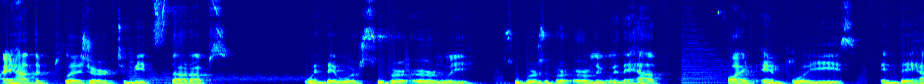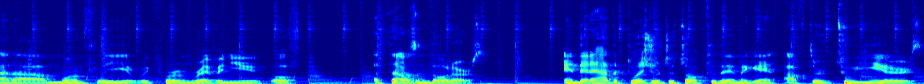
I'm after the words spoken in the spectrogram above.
I had the pleasure to meet startups when they were super early, super super early, when they had five employees and they had a monthly recurring revenue of a thousand dollars. And then I had the pleasure to talk to them again after two years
